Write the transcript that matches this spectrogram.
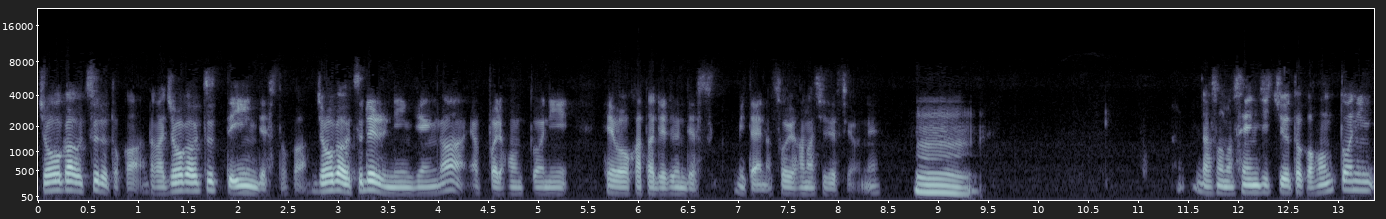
情が映るとか、だから情が映っていいんですとか、情が映れる人間がやっぱり本当に平和を語れるんですみたいな、そういう話ですよね。うん。だその戦時中とか、本当に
